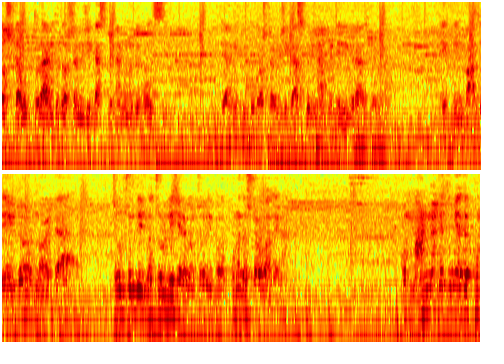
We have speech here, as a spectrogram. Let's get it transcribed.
দশটা উত্তর আমি তো দশটার বেশি কাজ করি না, আমি বলছি যে আমি কিন্তু দশটার বেশি কাজ করি না, আপনি দেরি করে আসবেন না। একদিন বাজে এলো নয়টা, চৌচল্লিশ বা চল্লিশ এরকম, চল্লিশ বা পনেরো দশটাও বাজে না। মান্নাকে তুমি এতক্ষণ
